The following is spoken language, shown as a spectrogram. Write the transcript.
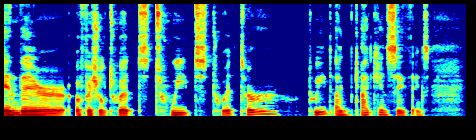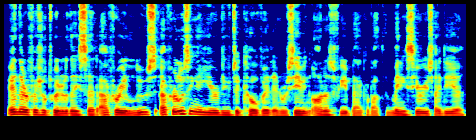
in their official twit tweet Twitter tweet, I, I can't say things. In their official Twitter, they said after a lose after losing a year due to COVID and receiving honest feedback about the miniseries idea,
